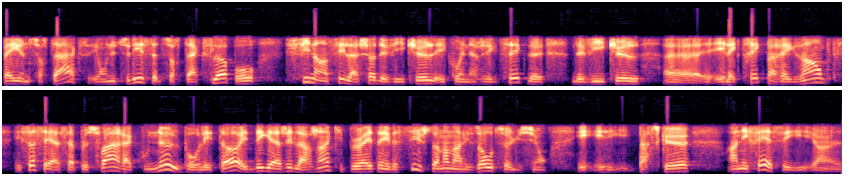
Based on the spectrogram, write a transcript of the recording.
payent une surtaxe et on utilise cette surtaxe-là pour financer l'achat de véhicules éco-énergétiques, de, véhicules euh, électriques, par exemple. Et ça, ça peut se faire à coût nul pour l'État et dégager de l'argent qui peut être investi justement dans les autres solutions. Et parce que, en effet, c'est, un-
